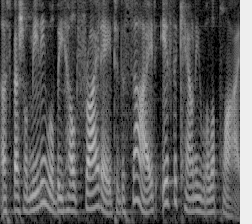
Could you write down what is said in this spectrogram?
A special meeting will be held Friday to decide if the county will apply.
